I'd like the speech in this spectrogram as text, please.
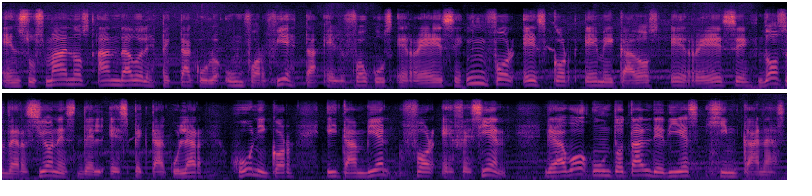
En sus manos han dado el espectáculo un Ford Fiesta, el Focus RS, un Ford Escort MK2 RS, dos versiones del espectacular Unicorn y también Ford F100. Grabó un total de 10 gimcanas.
